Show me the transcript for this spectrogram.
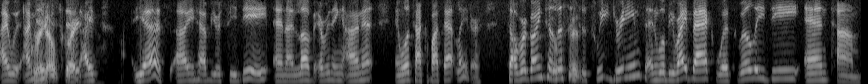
I would. I'm Great. Sounds interested. great. I yes, I have your CD and I love everything on it, and we'll talk about that later. So we're going to Sounds listen good. to Sweet Dreams, and we'll be right back with Willie Dee and Tom.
